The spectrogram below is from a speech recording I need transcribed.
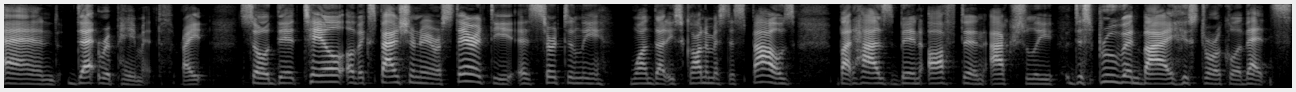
and debt repayment, right? So the tale of expansionary austerity is certainly one that economists espouse, but has been often actually disproven by historical events.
